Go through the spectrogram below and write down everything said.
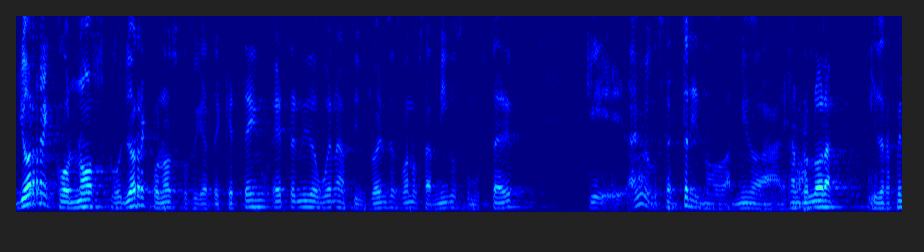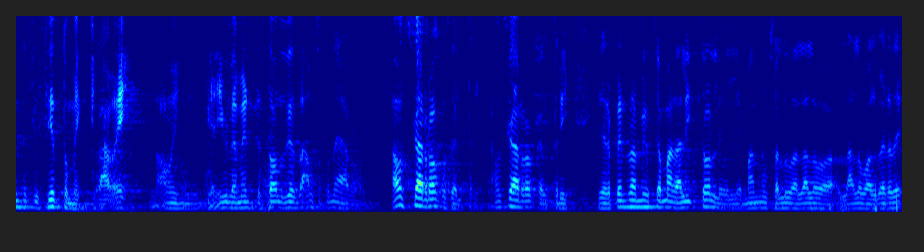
yo reconozco, yo reconozco, fíjate, que tengo, he tenido buenas influencias, buenos amigos como ustedes, que a mí me gusta el trino, admiro a Alejandro Lora, y de repente, sí es cierto, me clavé, ¿no? Increíblemente, todos los días vamos a poner a rock. Vamos a escuchar rock el tri, vamos a escuchar rock el tri. Y de repente también se llama Lalito, le, le mando un saludo a Lalo, Lalo Valverde,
